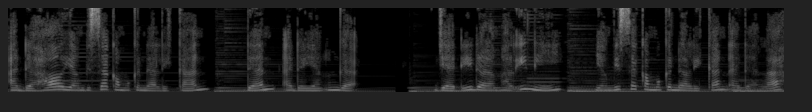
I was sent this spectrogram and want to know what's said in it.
ada hal yang bisa kamu kendalikan dan ada yang enggak. Jadi dalam hal ini, yang bisa kamu kendalikan adalah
